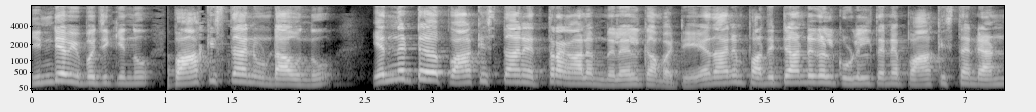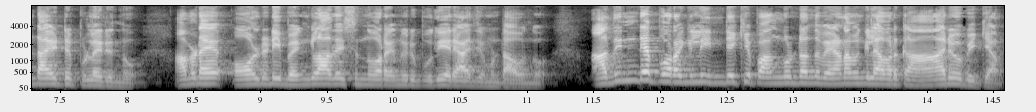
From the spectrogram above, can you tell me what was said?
ഇന്ത്യ വിഭജിക്കുന്നു പാകിസ്ഥാൻ ഉണ്ടാവുന്നു. എന്നിട്ട് പാകിസ്ഥാൻ എത്ര കാലം നിലനിൽക്കാൻ പറ്റി? ഏതാനും പതിറ്റാണ്ടുകൾക്കുള്ളിൽ തന്നെ പാകിസ്ഥാൻ രണ്ടായിട്ട് പിളരുന്നു. അവിടെ ഓൾറെഡി ബംഗ്ലാദേശ് എന്ന് പറയുന്ന ഒരു പുതിയ രാജ്യം ഉണ്ടാവുന്നു. അതിന്റെ പുറകിൽ ഇന്ത്യയ്ക്ക് പങ്കുണ്ടെന്ന് വേണമെങ്കിൽ അവർക്ക് ആരോപിക്കാം.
